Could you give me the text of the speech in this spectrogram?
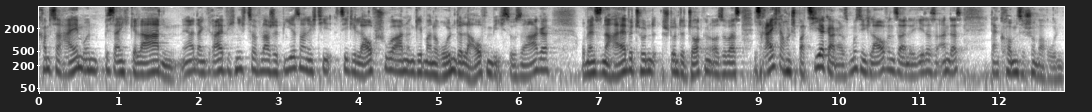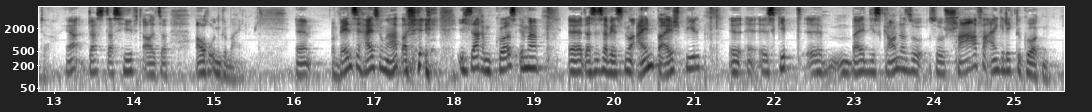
kommst du heim und bist eigentlich geladen. Ja, dann greife ich nicht zur Flasche Bier, sondern ich ziehe die Laufschuhe an und gehe mal eine Runde laufen, wie ich so sage. Und wenn es eine halbe Stunde, joggen oder sowas, es reicht auch ein Spaziergang, also es muss nicht laufen sein, jeder ist anders, dann kommen sie schon mal runter. Ja, das, das hilft also auch ungemein. Ähm, und wenn Sie Heißhunger haben, also ich sage im Kurs immer, äh, das ist aber jetzt nur ein Beispiel, äh, äh es gibt bei Discountern so, so scharfe eingelegte Gurken.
